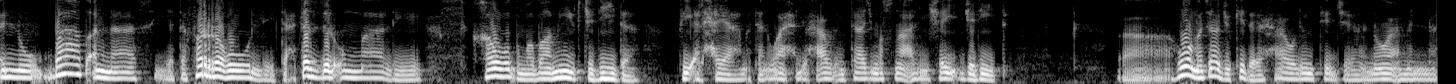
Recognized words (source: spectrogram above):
أنه بعض الناس يتفرغوا لتعتز الأمة لخوض مضامير جديدة في الحياة. مثلا واحد يحاول إنتاج مصنع لشيء جديد. آه، هو مزاجه كده يحاول ينتج نوع من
